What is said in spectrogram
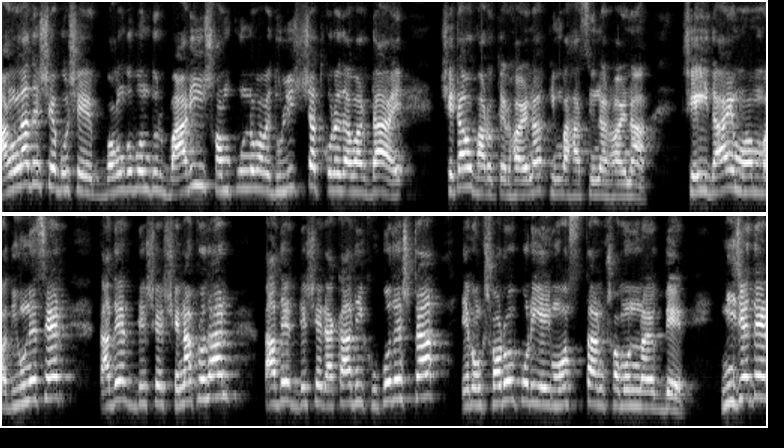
বাংলাদেশে বসে বঙ্গবন্ধুর বাড়ি সম্পূর্ণভাবে ধূলিসাৎ করে দেওয়ার দায় সেটাও ভারতের হয় না কিংবা হাসিনার হয় না। সেই দায় মোহাম্মদ ইউনেসের, তাদের দেশের সেনাপ্রধান, তাদের দেশের একাধিক উপদেষ্টা এবং সর্বোপরি এই মস্তান সমন্বয়কদের। নিজেদের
